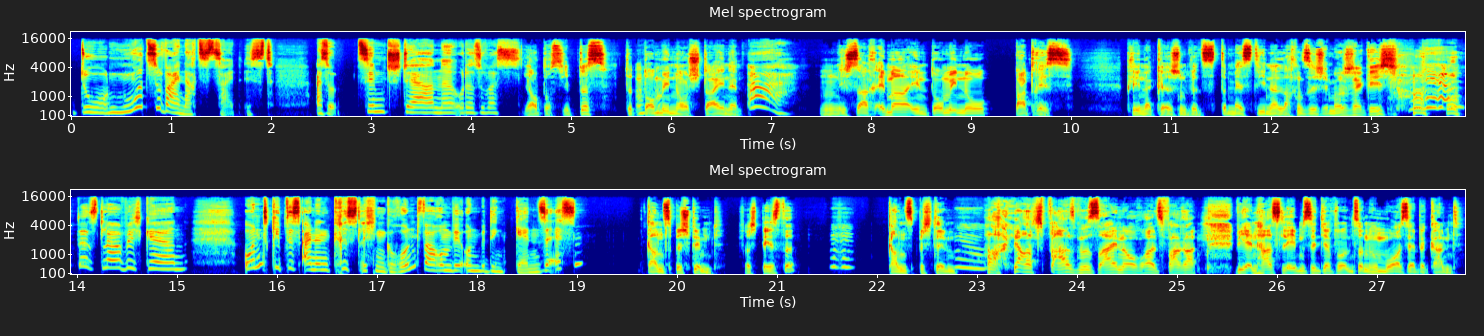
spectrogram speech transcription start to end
du nur zur Weihnachtszeit isst? Also Zimtsterne oder sowas? Ja, das gibt es. Die Dominosteine. Ah, Hm, Ich sag immer in Domino Patris. Kleiner Kirchenwitz. Die Messdiener lachen sich immer scheckig. ja, das glaube ich gern. Und gibt es einen christlichen Grund, warum wir unbedingt Gänse essen? Ganz bestimmt. Verstehst du? Ganz bestimmt. Ach ja, Spaß muss sein, auch als Pfarrer. Wir in Hassleben sind ja für unseren Humor sehr bekannt.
